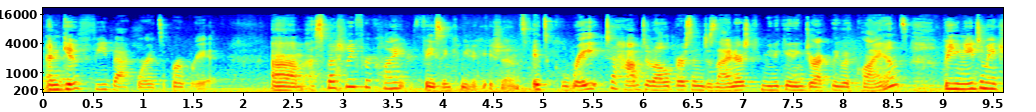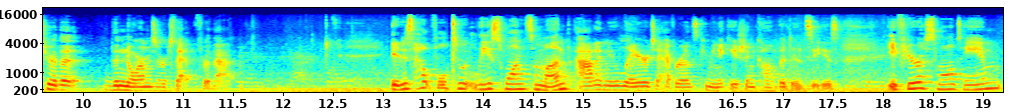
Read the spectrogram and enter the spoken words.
and give feedback where it's appropriate, um, especially for client facing communications. It's great to have developers and designers communicating directly with clients, but you need to make sure that the norms are set for that it is helpful to at least once a month add a new layer to everyone's communication competencies. If you're a small team,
